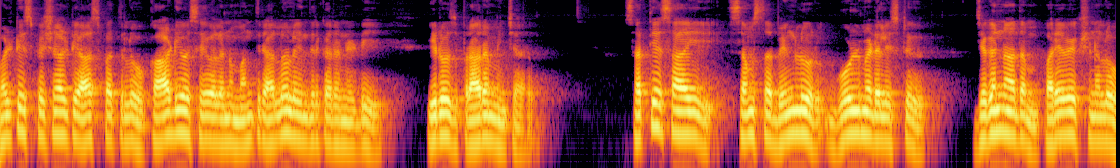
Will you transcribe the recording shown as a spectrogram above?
మల్టీ స్పెషాలిటీ ఆసుపత్రిలో కార్డియో సేవలను మంత్రి అల్లోల ఇంద్రకరణ్ రెడ్డి ఈరోజు ప్రారంభించారు. సత్యసాయి సంస్థ బెంగళూరు గోల్డ్ మెడలిస్టు జగన్నాథం పర్యవేక్షణలో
